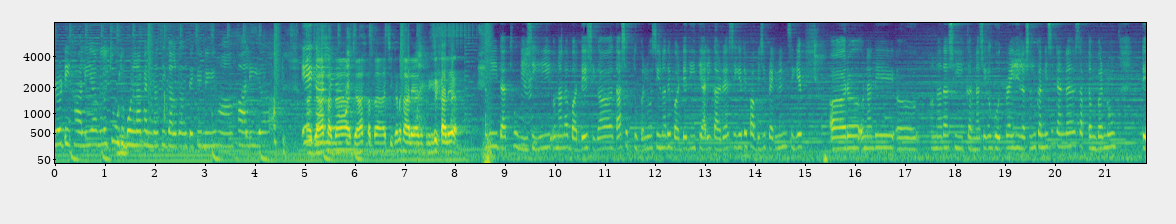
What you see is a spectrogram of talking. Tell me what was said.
ਰੋਟੀ ਖਾ ਲਈ ਆ। ਮਤਲਬ ਝੂਠ ਬੋਲਣਾ ਪੈਂਦਾ ਸੀ ਗੱਲ ਗੱਲ ਤੇ ਕਿ ਨਹੀਂ ਹਾਂ ਖਾ ਲਈ ਆ। ਇਹ ਜਾ ਖਾਦਾ ਜਾ ਖਾਦਾ ਚਿਕਨ ਖਾ ਲਿਆ ਪਨੀਰ ਖਾ ਲਿਆ। ਦੀ ਡੈਥ ਹੋ ਗਈ ਸੀਗੀ, ਉਹਨਾਂ ਦਾ ਬਰਥਡੇ ਸੀਗਾ 10 ਅਕਤੂਬਰ ਨੂੰ ਅਸੀਂ ਉਹਨਾਂ ਦੇ ਬਰਥਡੇ ਦੀ ਤਿਆਰੀ ਕਰ ਰਹੇ ਸੀਗੇ ਤੇ ਭਾਬੀ ਜੀ ਪ੍ਰੈਗਨੈਂਟ ਸੀਗੇ ਔਰ ਉਹਨਾਂ ਦੇ ਉਹਨਾਂ ਦਾ ਸੀ ਕਰਨਾ ਸੀਗਾ ਗੋਦ ਦੀ ਰਸਮ ਕਰਨੀ ਸੀ 10 ਸਤੰਬਰ ਨੂੰ ਤੇ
